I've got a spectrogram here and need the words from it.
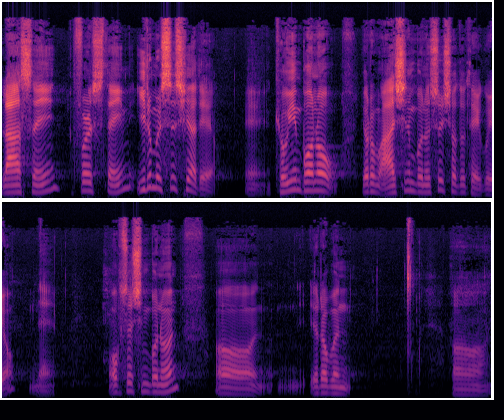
last name, first name 이름을 쓰셔야 돼요. 예, 교인 번호 여러분 아시는 분은 쓰셔도 되고요. 네. 없으신 분은 어, 여러분 어,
